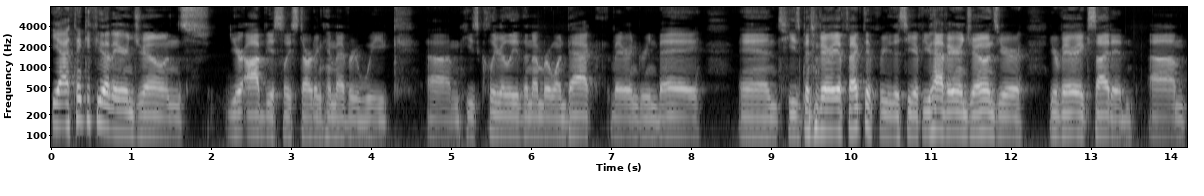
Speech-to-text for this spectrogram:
Yeah, I think if you have Aaron Jones, you're obviously starting him every week. Um, he's clearly the number one back there in Green Bay and he's been very effective for you this year. If you have Aaron Jones, you're you're very excited. Um,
